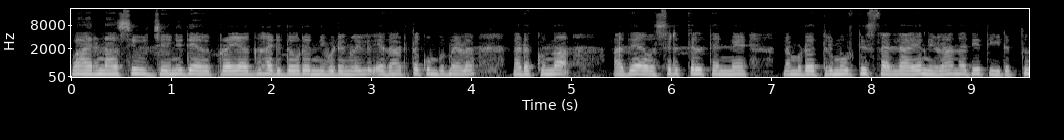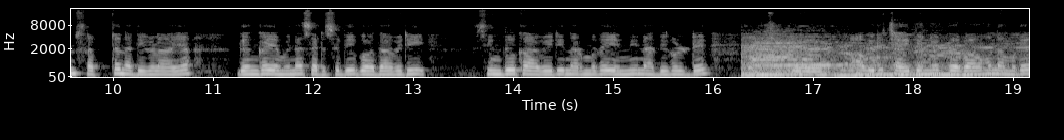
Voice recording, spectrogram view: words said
വാരണാസി ഉജ്ജയിനി ദേവപ്രയാഗ് ഹരിദോർ എന്നിവിടങ്ങളിൽ യഥാർത്ഥ കുംഭമേള നടക്കുന്ന അതേ അവസരത്തിൽ തന്നെ നമ്മുടെ ത്രിമൂർത്തി സ്ഥലായ നീളാനദി തീരത്തും സപ്ത നദികളായ ഗംഗ യമുന സരസ്വതി ഗോദാവരി സിന്ധു കാവേരി നർമ്മദ എന്നീ നദികളുടെ ആ ഒരു ചൈതന്യ പ്രഭാവം നമ്മുടെ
